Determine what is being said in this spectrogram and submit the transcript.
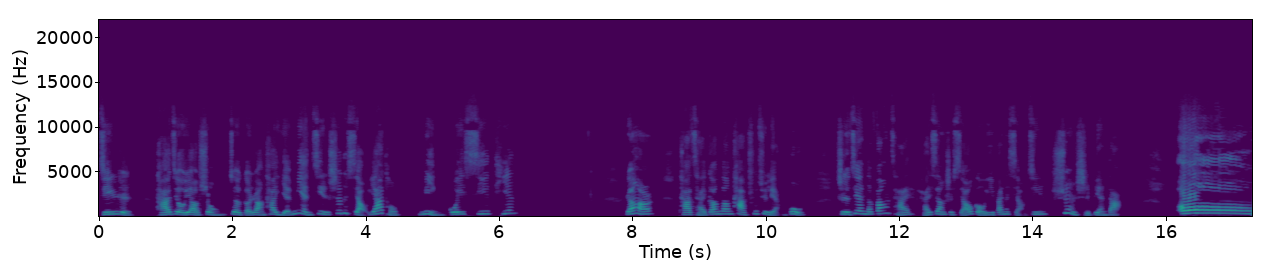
今日他就要送这个让他颜面尽失的小丫头命归西天。然而，他才刚刚踏出去两步，只见得方才还像是小狗一般的小金瞬时变大。哦！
